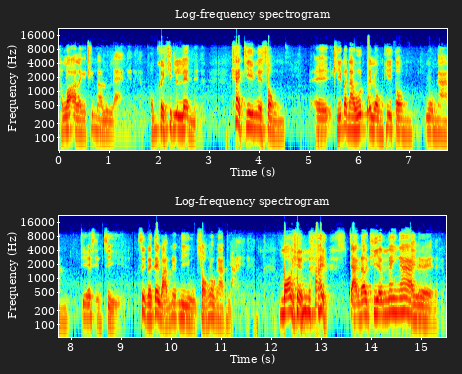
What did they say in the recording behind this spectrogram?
ทะเลาะอะไรกันขึ้นมารุนแรงเนี่ยนะครับผมเคยคิดเล่นๆเนี่ยนะแค่จีนเนี่ยส่งขีปนาวุธไปลงที่ตรง โรงงาน TSMC ซึ่งในไต้หวันมีอยู่สองโรงงานใหญ่ มองเห็นได้จากดาวเทียมง่าย ๆเลยนะครับ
